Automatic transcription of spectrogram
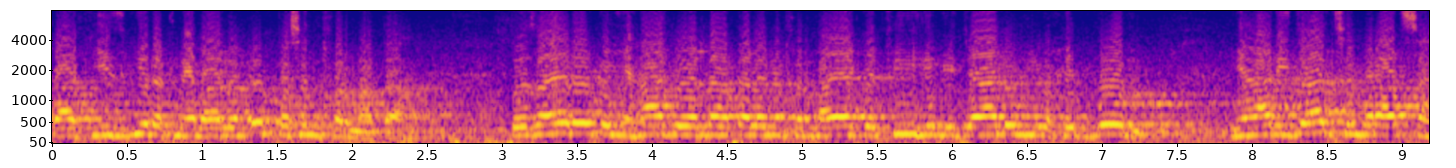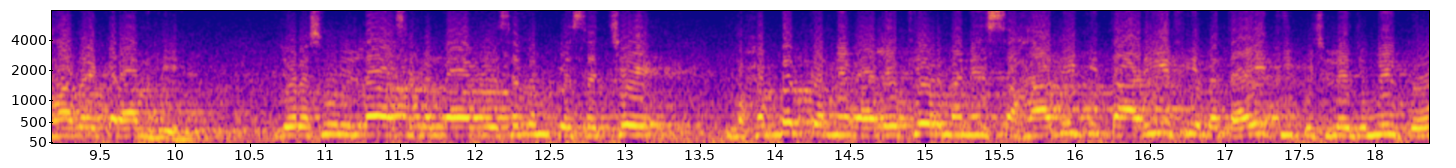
पाकिजगी रखने वालों को पसंद फरमाता है। तो ज़ाहिर है कि यहाँ जो अल्लाह ताला ने फरमाया कि फ़ी ही रिजालहिब्बून यहाँ रिजाल से मुराद सहाब कराम ही हैं, जो रसूलुल्लाह सल्लल्लाहु अलैहि वसल्लम के सच्चे मोहब्बत करने वाले थे और मैंने सहाबी की तारीफ़ ये बताई थी पिछले जुमे को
